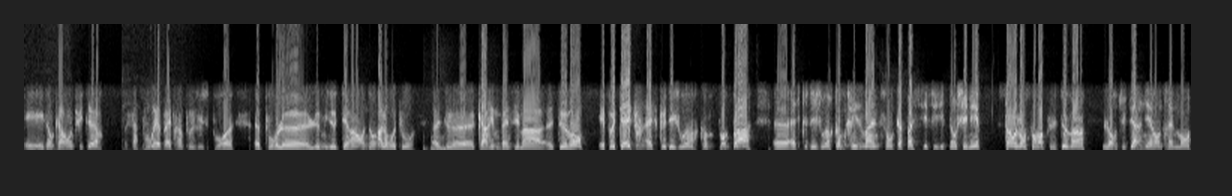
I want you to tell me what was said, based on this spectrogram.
est, est dans 48 heures, ça pourrait être un peu juste pour euh, pour le, le milieu de terrain. On aura le retour euh, de euh, Karim Benzema devant. Et peut-être, est-ce que des joueurs comme Pogba, est-ce que des joueurs comme Griezmann sont en capacité physique d'enchaîner? Ça, on en saura plus demain lors du dernier entraînement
